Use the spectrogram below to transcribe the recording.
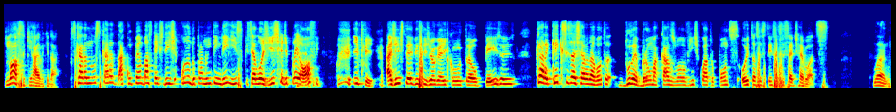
Nossa, que raiva que dá. Os caras os cara acompanham basquete desde quando para não entender isso? Que isso é logística de playoff. Enfim, a gente teve esse jogo aí contra o Pacers. Cara, o que, que vocês acharam da volta do LeBron, uma casual 24 pontos, 8 assistências e 7 rebotes? Mano,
